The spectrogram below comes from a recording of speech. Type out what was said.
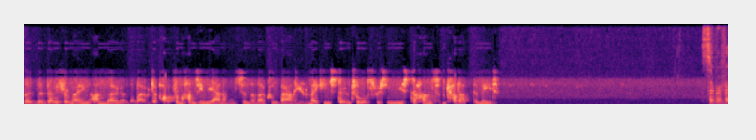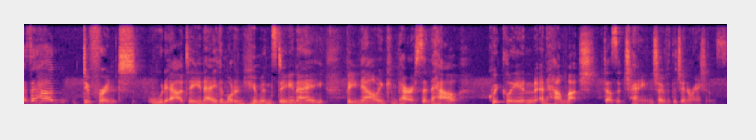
Those remain unknown at the moment, apart from hunting the animals in the local valley and making stone tools which they used to hunt and cut up the meat. So, Professor, how different would our DNA, the modern human's DNA, be now in comparison? How quickly and, and how much does it change over the generations?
